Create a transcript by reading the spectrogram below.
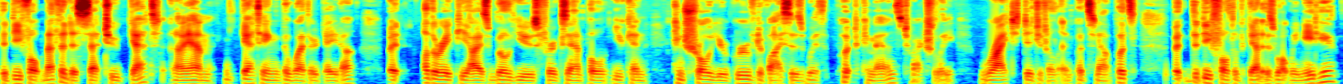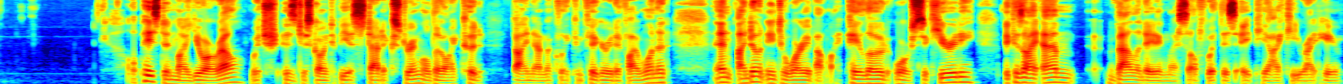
The default method is set to get, and I am getting the weather data, but other APIs will use, for example, you can control your groov devices with put commands to actually write digital inputs and outputs, but the default of get is what we need here. I'll paste in my URL, which is just going to be a static string, although I could dynamically configure it if I wanted, and I don't need to worry about my payload or security because I am validating myself with this API key right here.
